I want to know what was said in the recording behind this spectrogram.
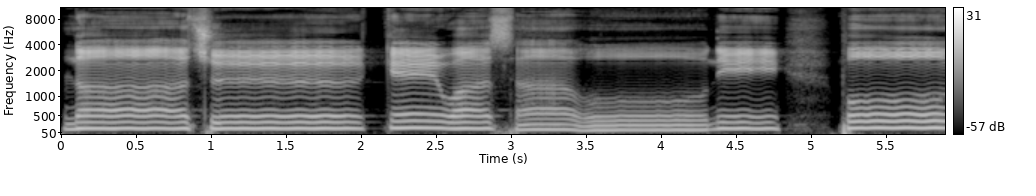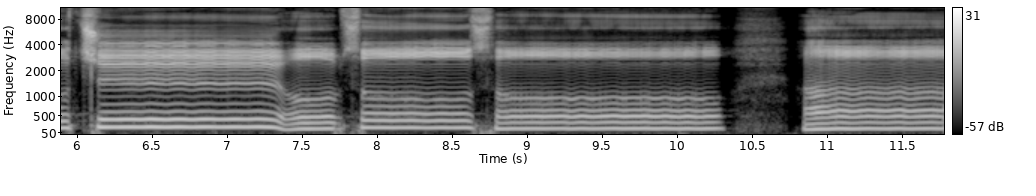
나 주께 왔사오니 복 주옵소서. 아멘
